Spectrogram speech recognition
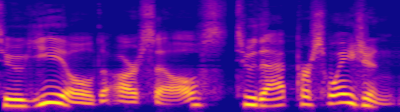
To yield ourselves to that persuasion.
